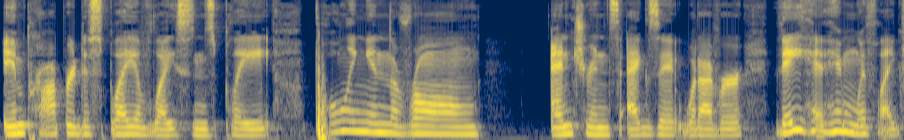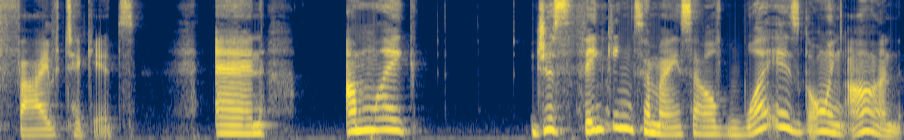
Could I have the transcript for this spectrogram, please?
improper display of license plate, pulling in the wrong entrance, exit, whatever. They hit him with like five tickets. And I'm like, just thinking to myself, what is going on?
